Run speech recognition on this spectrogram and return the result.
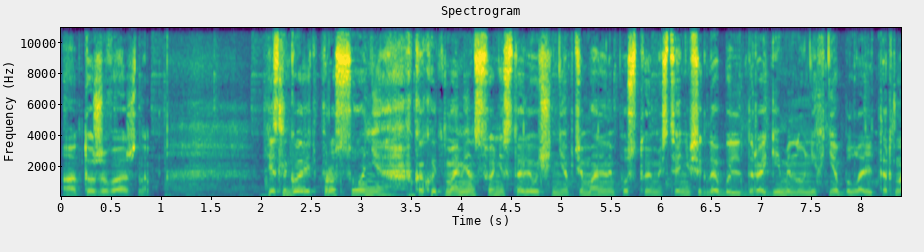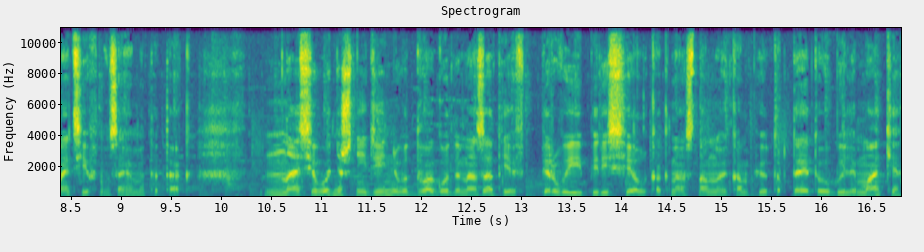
а, тоже важным. Если говорить про Sony, в какой-то момент Sony стали очень неоптимальны по стоимости. Они всегда были дорогими, но у них не было альтернатив, назовем это так. На сегодняшний день, вот два года назад я впервые пересел как на основной компьютер. До этого были маки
